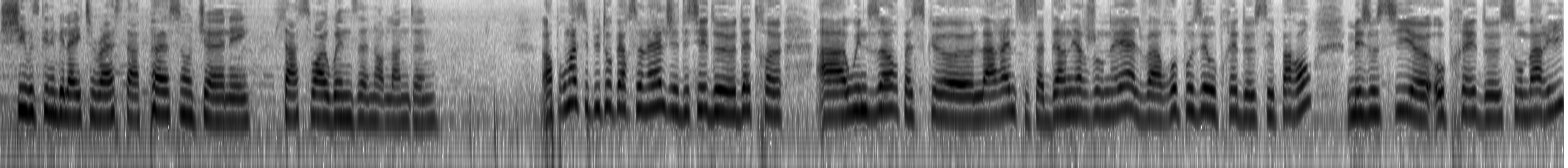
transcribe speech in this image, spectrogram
she was going to be laid to rest, that personal journey. That's why Windsor, not London. Alors pour moi, c'est plutôt personnel. J'ai décidé d'être euh, à Windsor parce que euh, la reine, c'est sa dernière journée. Elle va reposer auprès de ses parents, mais aussi euh, auprès de son mari.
